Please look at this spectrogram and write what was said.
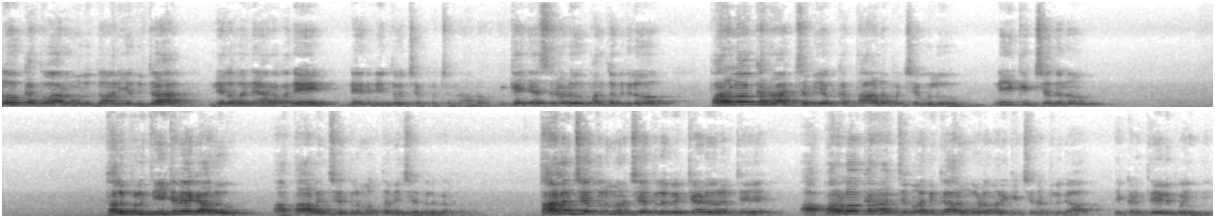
లోక ద్వారములు దాని ఎదుట నిలవనేరవని నేను నీతో చెప్పుచున్నాను. ఇంకేం చేస్తున్నాడు పంతొమ్మిదిలో? పరలోక రాజ్యం యొక్క తాళపు చెవులు నీకిచ్చేదను. తలుపులు తీయటమే కాదు ఆ తాళం చేతులు మొత్తం నీ చేతులు పెడతాను. తాళం చేతులు మన చేతిలో పెట్టాడు అని అంటే ఆ పరలోక రాజ్యం అధికారం కూడా మనకి ఇచ్చినట్లుగా ఇక్కడ తేలిపోయింది.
